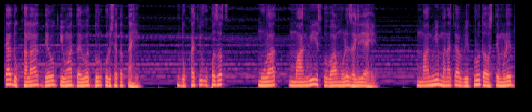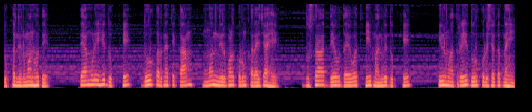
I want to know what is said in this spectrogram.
त्या दुःखाला देव किंवा दैवत दूर करू शकत नाही. दुःखाची उपजच मुळात मानवी स्वभावामुळे झालेली आहे. मानवी मनाच्या विकृत अवस्थेमुळे दुःख निर्माण होते. त्यामुळे ही दुःखे दूर करण्याचे काम मन निर्मळ करून करायचे आहे. दुसरा देवदैवत ही मानवी दुःखे तीळ मात्रही दूर करू शकत नाही.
